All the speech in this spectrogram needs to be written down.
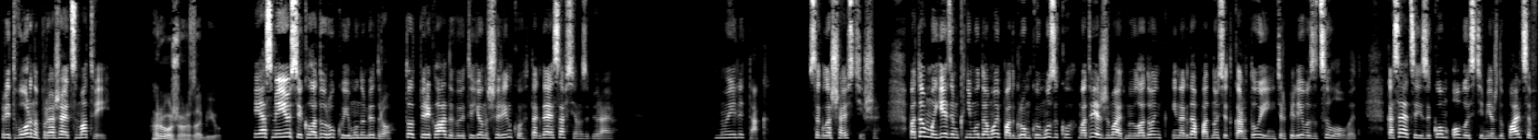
Притворно поражается Матвей. Рожу разобью. Я смеюсь и кладу руку ему на бедро. Тот перекладывает ее на ширинку, тогда я совсем забираю. Ну или так. Соглашаюсь тише. Потом мы едем к нему домой под громкую музыку. Матвей сжимает мою ладонь, иногда подносит к рту и нетерпеливо зацеловывает. Касается языком области между пальцев,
